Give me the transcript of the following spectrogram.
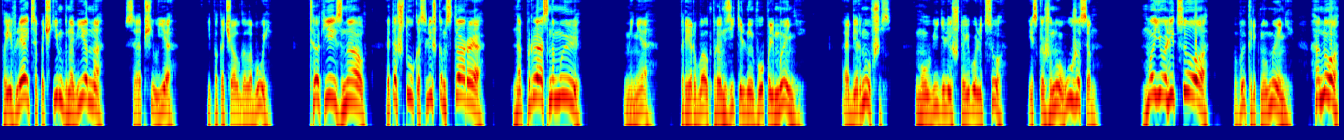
появляется почти мгновенно», — сообщил я и покачал головой. «Так я и знал, эта штука слишком старая! Напрасно мы!» Меня прервал пронзительный вопль Мэнни. Обернувшись, мы увидели, что его лицо искажено ужасом. «Мое лицо!» — выкрикнул Мэнни. «Оно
